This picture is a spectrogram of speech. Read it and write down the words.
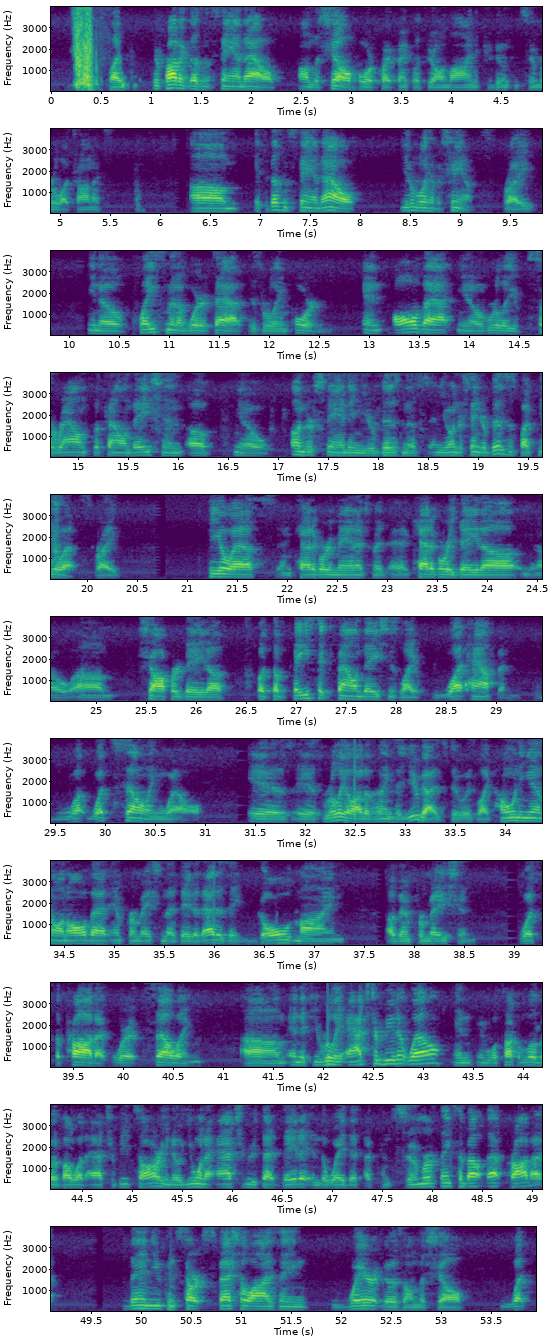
Like if your product doesn't stand out on the shelf, or quite frankly, if you're online, if you're doing consumer electronics, um, if it doesn't stand out, you don't really have a chance, right? You know, placement of where it's at is really important. And all that, you know, really surrounds the foundation of, you know, understanding your business. And you understand your business by POS, right? POS and category management, and category data, you know, um, shopper data. But the basic foundation is like what happened, what what's selling well, is is really a lot of the things that you guys do is like honing in on all that information, that data. That is a gold mine of information. What's the product, where it's selling, um, and if you really attribute it well, and, and, we'll talk a little bit about what attributes are. You know, you want to attribute that data in the way that a consumer thinks about that product. Then you can start specializing where it goes on the shelf, what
